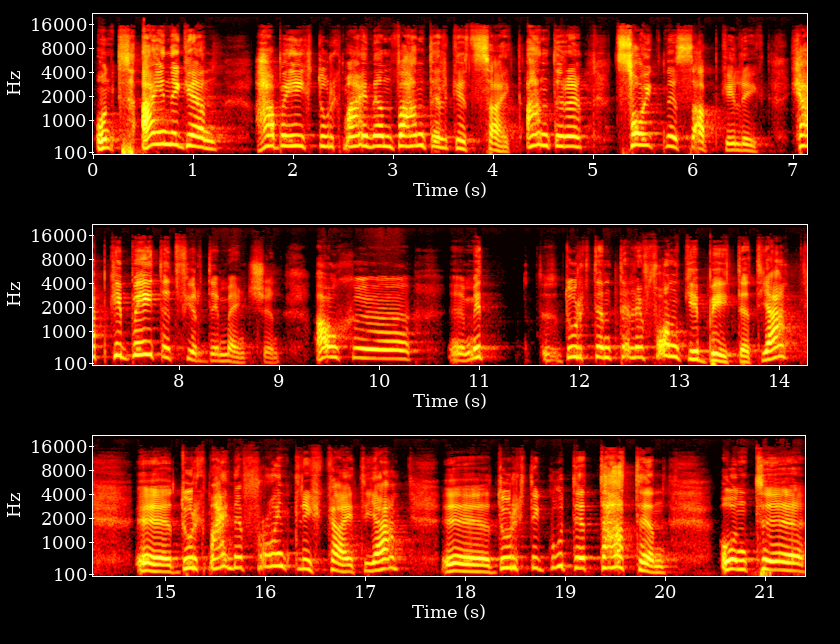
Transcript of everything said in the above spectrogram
Und einigen habe ich durch meinen Wandel gezeigt, andere Zeugnis abgelegt. Ich habe gebetet für die Menschen, auch äh, mit, durch den Telefon gebetet, ja. Äh, durch meine Freundlichkeit, ja, äh, durch die guten Taten und äh,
